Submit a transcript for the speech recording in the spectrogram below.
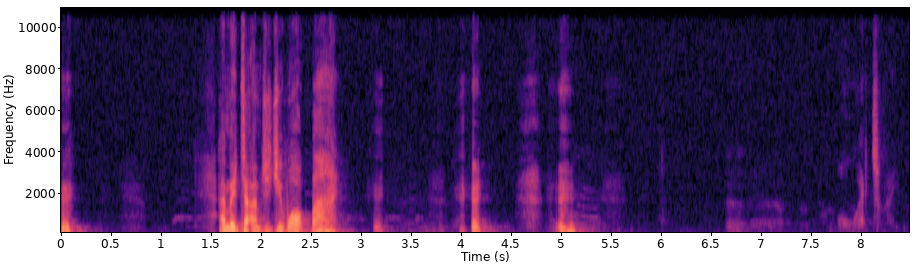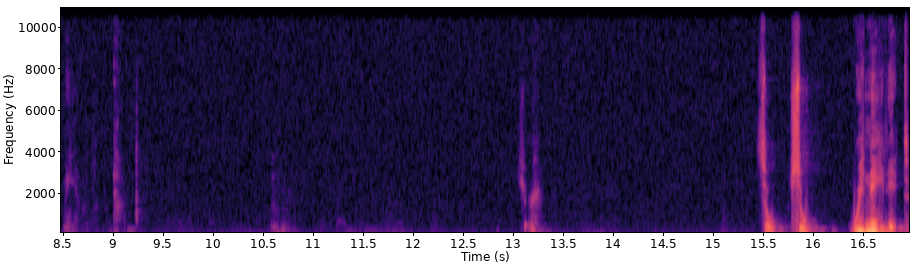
How many times did you walk by? oh, that's right, man. Sure. So, so we need it.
